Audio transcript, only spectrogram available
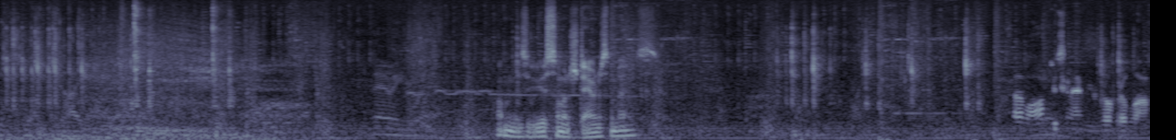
It's your time. Very well. Problem is you do so much damage sometimes. Cut him off. Gonna have you real, real long.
